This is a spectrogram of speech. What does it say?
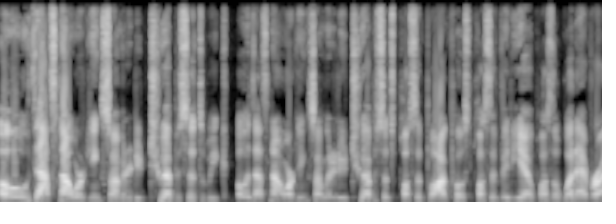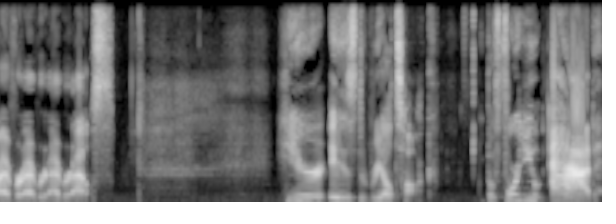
Oh, that's not working, so I'm going to do two episodes a week. Oh, that's not working, so I'm going to do two episodes plus a blog post, plus a video, plus a whatever, ever, ever, ever else. Here is the real talk. Before you add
